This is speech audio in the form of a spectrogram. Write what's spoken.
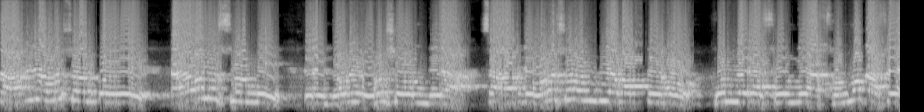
সাহাবিরা অনুসরণ করবে তারা হলো সুন্নি তাহলে নবীর অনুসরণ দিয়া, সাহাবিদের অনুসরণ দিয়া ভাবতে হব। কোন জায়গায় সন্নি আর সন্ন্যত আছে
